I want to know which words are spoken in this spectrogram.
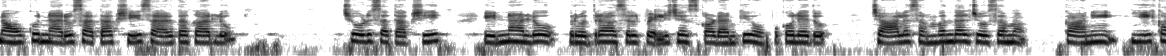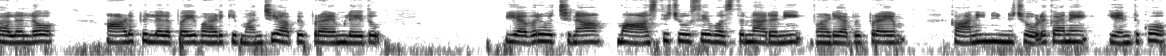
నవ్వుకున్నారు శతాక్షి శారదాకారులు చూడు శతాక్షి ఇన్నాళ్ళు రుద్ర అసలు పెళ్ళి చేసుకోవడానికి ఒప్పుకోలేదు. చాలా సంబంధాలు చూసాము కానీ ఈ కాలంలో ఆడపిల్లలపై వాడికి మంచి అభిప్రాయం లేదు. ఎవరు వచ్చినా మా ఆస్తి చూసి వస్తున్నారని వాడి అభిప్రాయం. కానీ నిన్ను చూడగానే ఎందుకో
